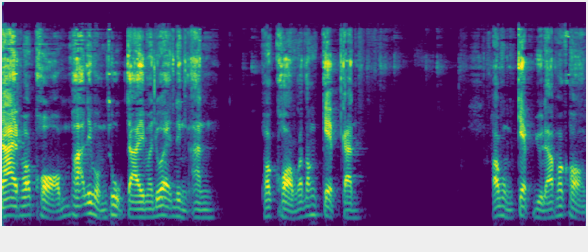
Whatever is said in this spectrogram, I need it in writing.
ได้เพราะขอมพระที่ผมถูกใจมาด้วยหนึ่งอัน เพราะขอมก็ต้องเก็บกัน เพราะผมเก็บอยู่แล้วเพราะขอม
